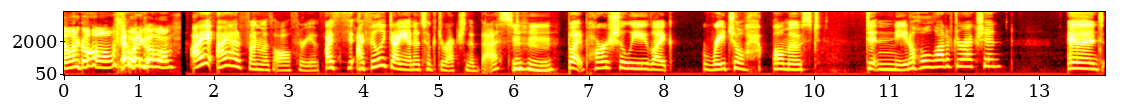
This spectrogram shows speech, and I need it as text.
I want to go home. I want to go home. I I had fun with all three of. I th- I feel like Diana took direction the best, mm-hmm. but partially like Rachel h- almost didn't need a whole lot of direction, and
